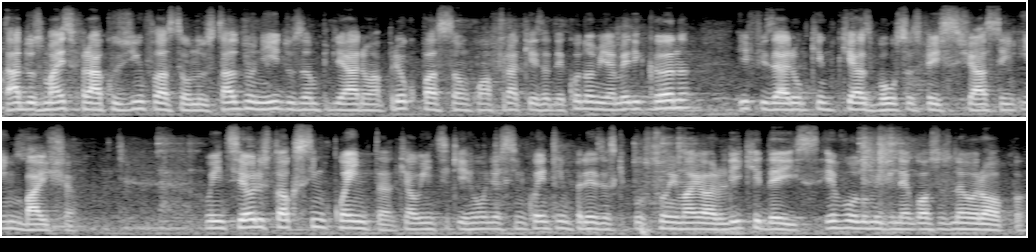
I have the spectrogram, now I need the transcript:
Dados mais fracos de inflação nos Estados Unidos ampliaram a preocupação com a fraqueza da economia americana e fizeram com que as bolsas fechassem em baixa. O índice Eurostock 50, que é o índice que reúne as 50 empresas que possuem maior liquidez e volume de negócios na Europa,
